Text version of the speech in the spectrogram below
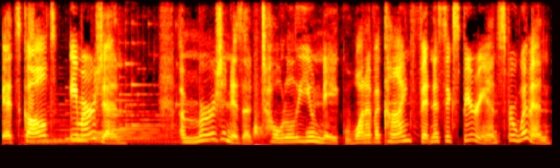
It's called Immersion. Immersion is a totally unique, one of a kind fitness experience for women.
